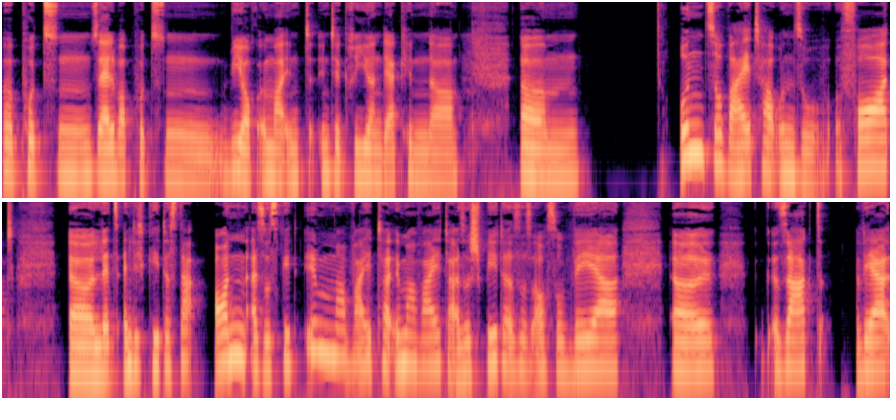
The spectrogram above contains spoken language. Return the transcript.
äh, putzen, selber putzen, wie auch immer, int integrieren der Kinder. Ähm, und so weiter und so fort. Äh, letztendlich geht es da on, also es geht immer weiter, immer weiter. Also später ist es auch so, wer äh, sagt, wer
